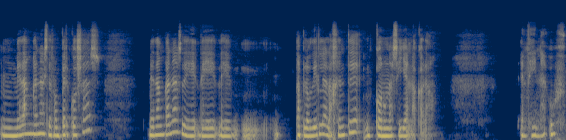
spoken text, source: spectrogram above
Me dan ganas de romper cosas. Me dan ganas de, de, de aplaudirle a la gente con una silla en la cara. En fin, uff.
